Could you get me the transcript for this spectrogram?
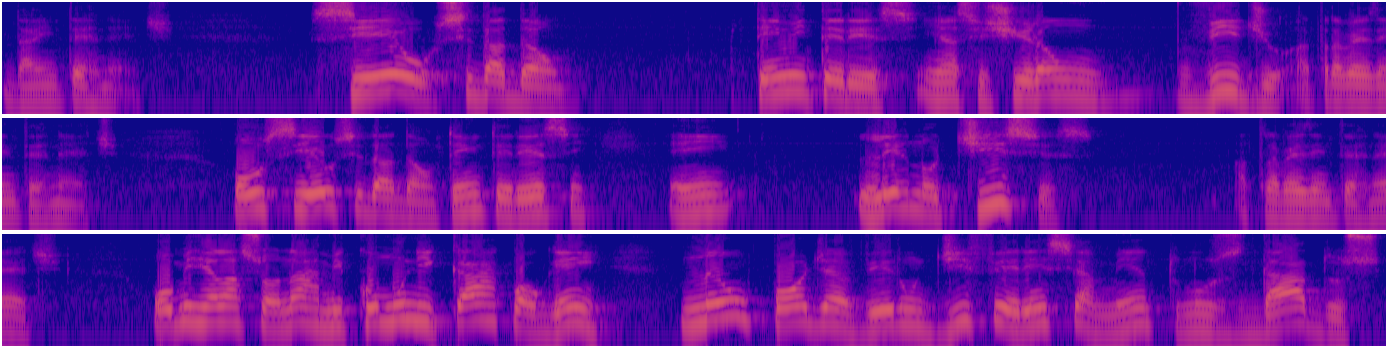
da internet. Se eu, cidadão, tenho interesse em assistir a um vídeo através da internet, ou se eu, cidadão, tenho interesse em ler notícias através da internet, ou me relacionar, me comunicar com alguém, não pode haver um diferenciamento nos dados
